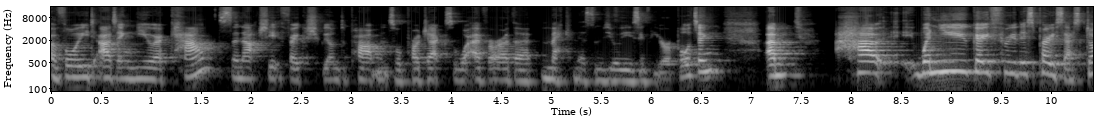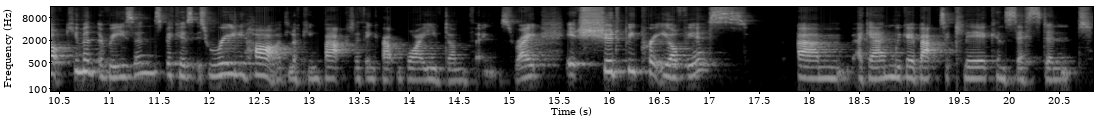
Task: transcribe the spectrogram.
avoid adding new accounts, and actually, focus should be on departments or projects or whatever other mechanisms you're using for your reporting. Um, how when you go through this process document the reasons because it's really hard looking back to think about why you've done things right it should be pretty obvious um, again we go back to clear consistent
